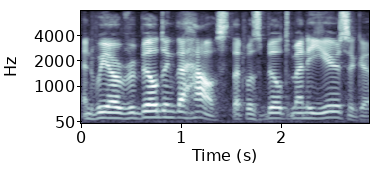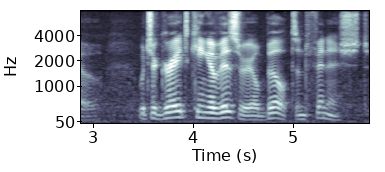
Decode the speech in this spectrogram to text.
and we are rebuilding the house that was built many years ago, which a great king of Israel built and finished.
